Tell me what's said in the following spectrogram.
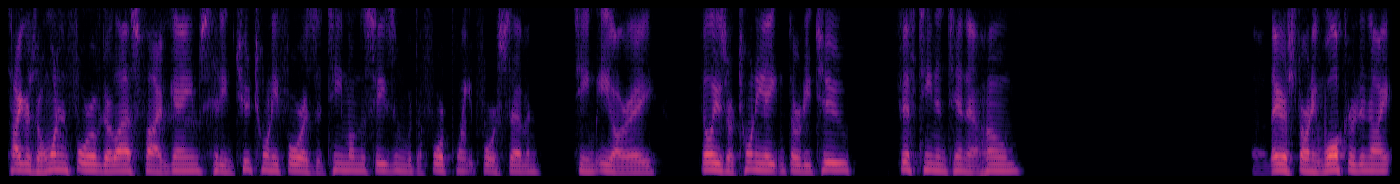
Tigers are 1 and 4 over their last five games, hitting 224 as a team on the season with a 4.47 team ERA. Phillies are 28 and 32, 15 and 10 at home. Uh, they are starting Walker tonight.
